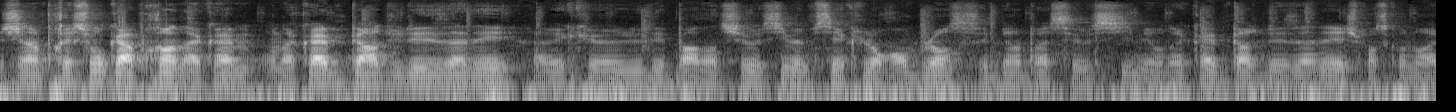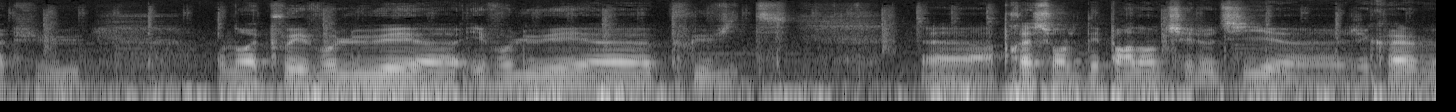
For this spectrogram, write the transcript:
j'ai l'impression qu'après, on a quand même, on a quand même perdu des années avec euh, le départ d'Ancelotti, même si avec Laurent Blanc, ça s'est bien passé aussi, mais on a quand même perdu des années. Et je pense qu'on aurait pu, on aurait pu évoluer, euh, évoluer euh, plus vite. Après, sur le départ d'Ancelotti, j'ai quand même,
